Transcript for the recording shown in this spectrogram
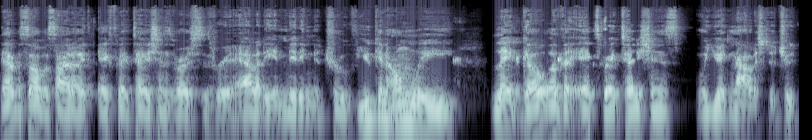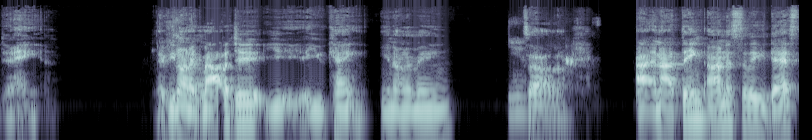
the episode was titled "Expectations versus Reality: Admitting the Truth." You can only let go of the expectations when you acknowledge the truth at hand. If you don't acknowledge it, you you can't. You know what I mean? Yeah. So I, and I think honestly, that's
